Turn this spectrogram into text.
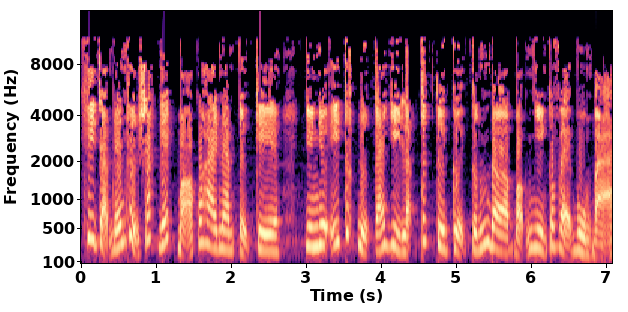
Khi chạm đến thượng sắc ghét bỏ của hai nam tử kia, dường như ý thức được cái gì lập tức tươi cười cứng đờ bỗng nhiên có vẻ buồn bã.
